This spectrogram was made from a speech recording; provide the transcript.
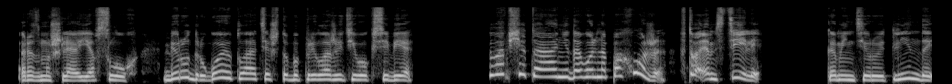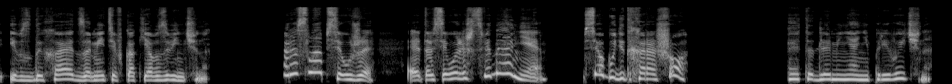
— размышляю я вслух. Беру другое платье, чтобы приложить его к себе. «Вообще-то они довольно похожи, в твоем стиле», — комментирует Линда и вздыхает, заметив, как я взвинчена. «Расслабься уже, это всего лишь свидание. Все будет хорошо». Это для меня непривычно.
